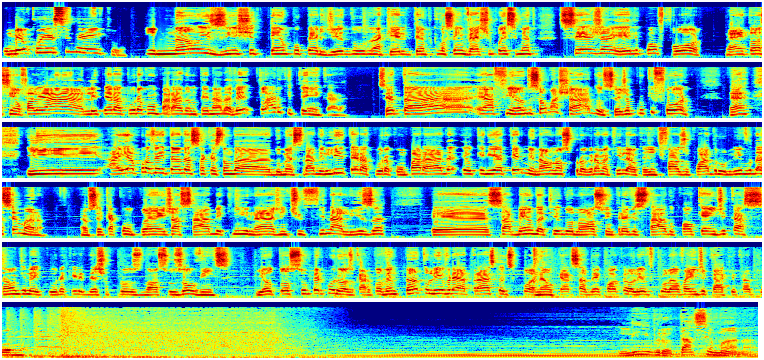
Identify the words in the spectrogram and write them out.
O meu conhecimento. E não existe tempo perdido naquele tempo que você investe em conhecimento, seja ele qual for. Né? Então, assim, eu falei, ah, literatura comparada não tem nada a ver. Claro que tem, cara. Você está é, afiando o seu machado, seja para o que for. Né? E aí, aproveitando essa questão da, do mestrado em literatura comparada, eu queria terminar o nosso programa aqui, Léo, que a gente faz o quadro Livro da Semana. Você que acompanha e já sabe que né, a gente finaliza é, sabendo aqui do nosso entrevistado qual é a indicação de leitura que ele deixa para os nossos ouvintes. E eu tô super curioso, cara. Tô vendo tanto livro aí atrás que eu disse, pô, não, quero saber qual é o livro que o Léo vai indicar aqui para a turma. Livro da semana.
